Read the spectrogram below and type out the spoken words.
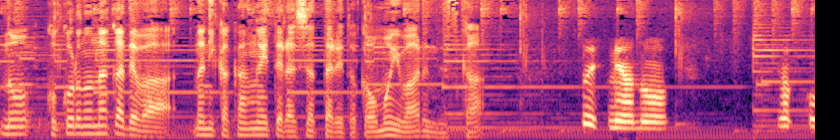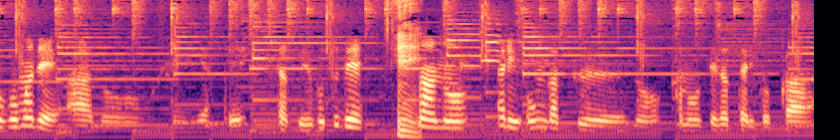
の心の中では何か考えてらっしゃったりとか思いはあるんですか？そうですね、あの、まあ、ここまで、あの、てきたということで、ええまあ、あの、やはり音楽の可能性だったりとか、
